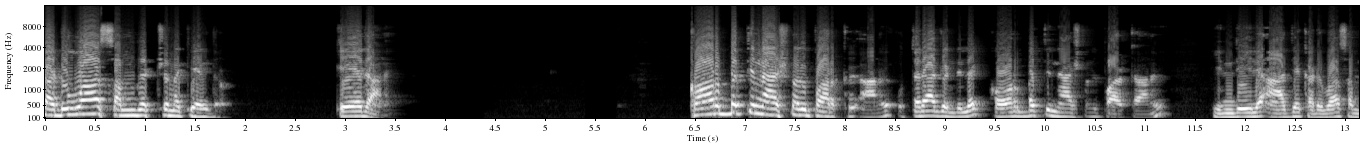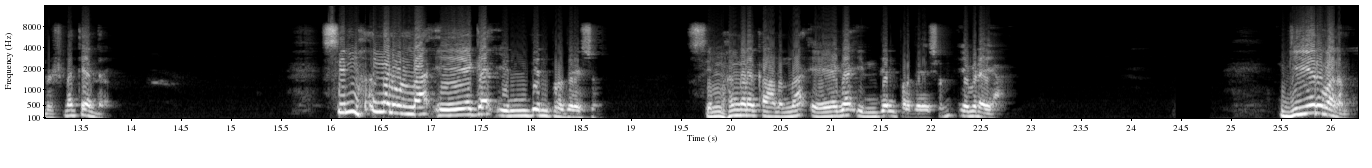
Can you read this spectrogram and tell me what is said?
കടുവ സംരക്ഷണ കേന്ദ്രം ഏതാണ്? കോർബത്ത് നാഷണൽ പാർക്ക് ആണ്. ഉത്തരാഖണ്ഡിലെ കോർബത്ത് നാഷണൽ പാർക്കാണ് ഇന്ത്യയിലെ ആദ്യ കടുവ സംരക്ഷണ കേന്ദ്രം. സിംഹങ്ങളുള്ള ഏക ഇന്ത്യൻ പ്രദേശം. സിംഹങ്ങളെ കാണുന്ന ഏക ഇന്ത്യൻ പ്രദേശം എവിടെയാണ്? ഗീർ വനം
